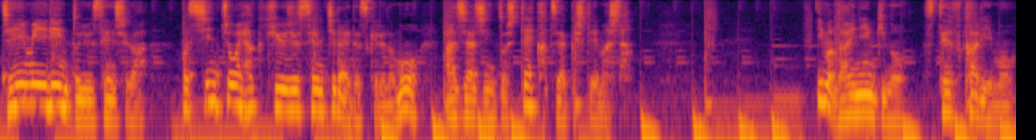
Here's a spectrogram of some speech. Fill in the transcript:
ジェイミー・リンという選手がまあ身長は190センチ台ですけれどもアジア人として活躍していました。今大人気のステフ・カリーも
